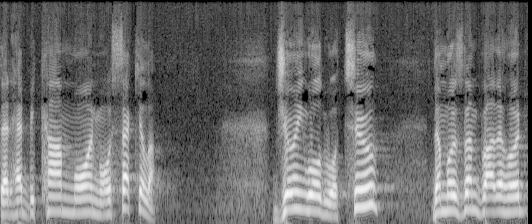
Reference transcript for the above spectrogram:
that had become more and more secular. During World War II, the Muslim Brotherhood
